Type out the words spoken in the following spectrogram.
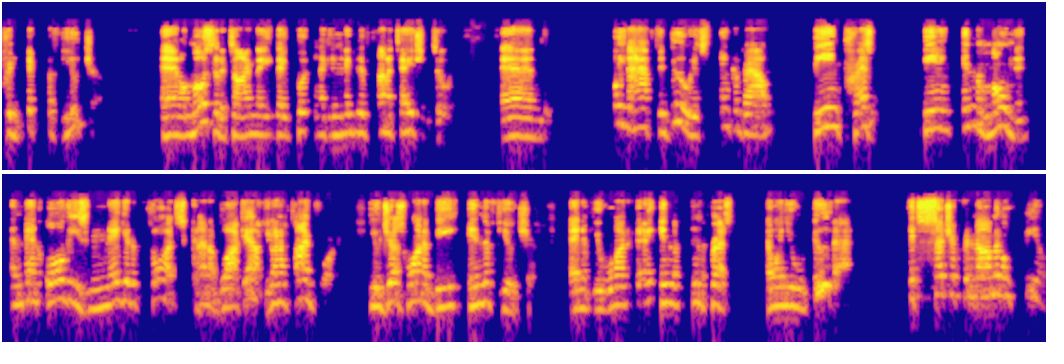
predict the future. And most of the time, they, they put like a negative connotation to it. And all you have to do is think about being present, being in the moment, and then all these negative thoughts kind of block out. You don't have time for it. You just want to be in the future. And if you want in the in the present. And when you do that, it's such a phenomenal feeling.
